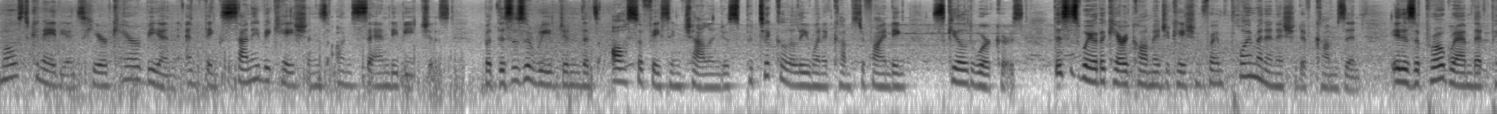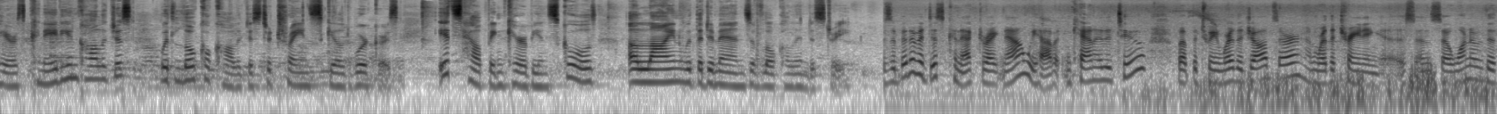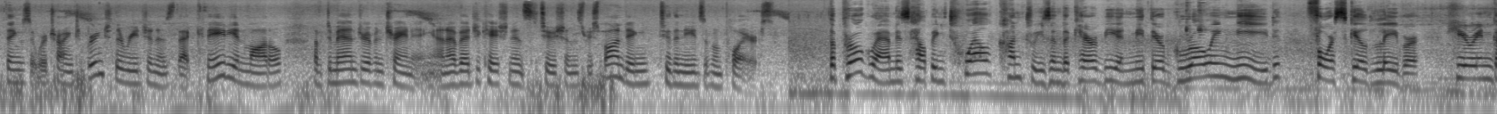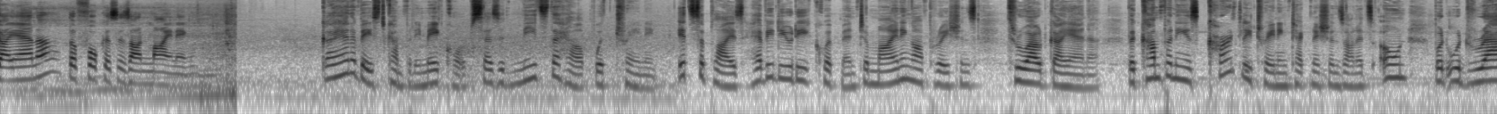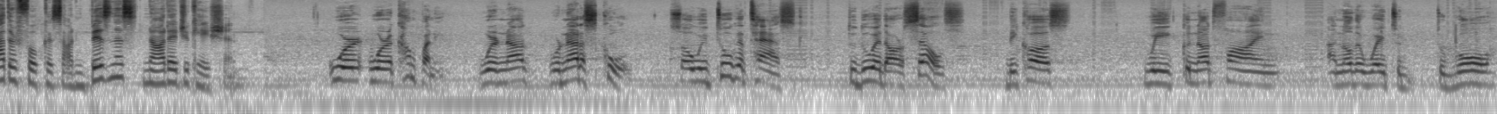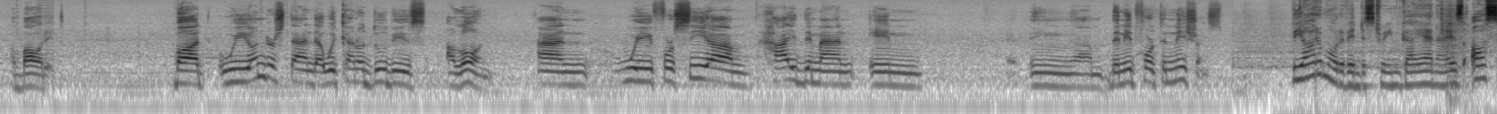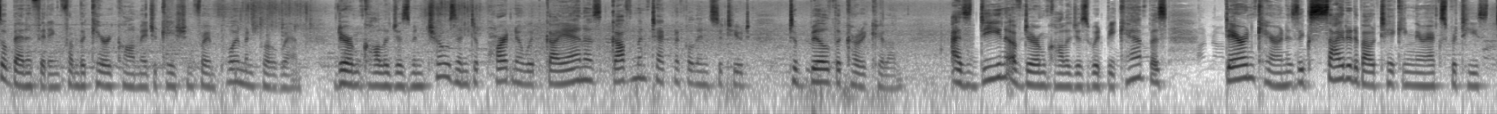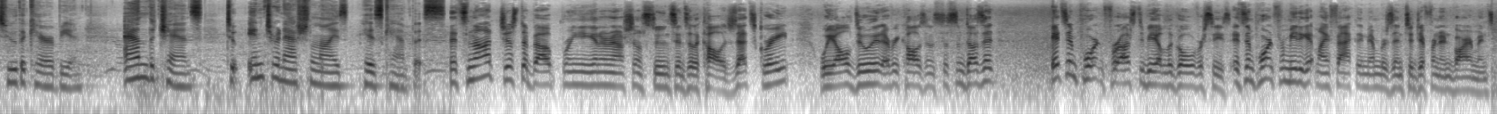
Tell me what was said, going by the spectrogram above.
Most Canadians hear Caribbean and think sunny vacations on sandy beaches. But this is a region that's also facing challenges, particularly when it comes to finding skilled workers. This is where the CARICOM Education for Employment Initiative comes in. It is a program that pairs Canadian colleges with local colleges to train skilled workers. It's helping Caribbean schools align with the demands of local industry. There's a bit of a disconnect right now. We have it in Canada too, but between where the jobs are and where the training is. And so one of the things that we're trying to bring to the region is that Canadian model of demand-driven training and of education institutions responding to the needs of employers. The program is helping 12 countries in the Caribbean meet their growing need for skilled labor. Here in Guyana, the focus is on mining. Guyana based company Macorp says it needs the help with training. It supplies heavy duty equipment to mining operations throughout Guyana. The company is currently training technicians on its own, but would rather focus on business, not education. We're, we're a company, we're not, we're not a school. So we took a task to do it ourselves because we could not find another way to, to go about it. But we understand that we cannot do this alone. And we foresee um, high demand in, in um, the need for technicians. The automotive industry in Guyana is also benefiting from the CARICOM Education for Employment program. Durham College has been chosen to partner with Guyana's Government Technical Institute to build the curriculum. As Dean of Durham College's Whitby campus, Darren Karen is excited about taking their expertise to the Caribbean and the chance to internationalize his campus. It's not just about bringing international students into the college. That's great. We all do it. Every college in the system does it. It's important for us to be able to go overseas. It's important for me to get my faculty members into different environments.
